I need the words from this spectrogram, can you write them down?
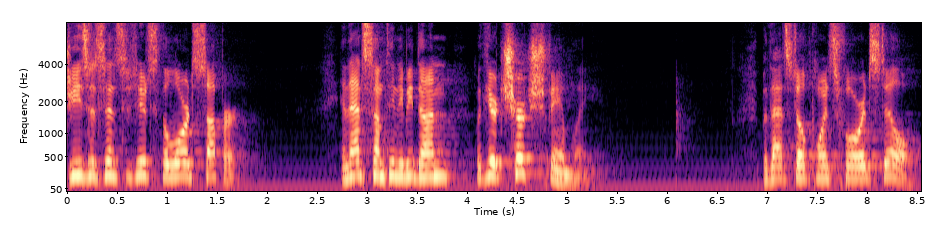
Jesus institutes the Lord's Supper, and that's something to be done with your church family. But that still points forward still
